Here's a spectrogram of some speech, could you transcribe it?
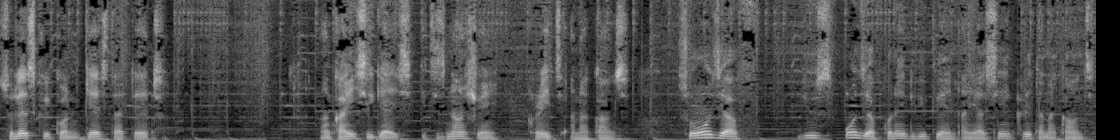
So let's click on get started. And can you see guys it is now showing create an account. So once you have used once you have connected the vpn and you are seeing create an account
